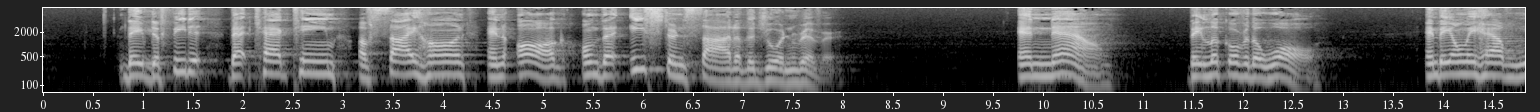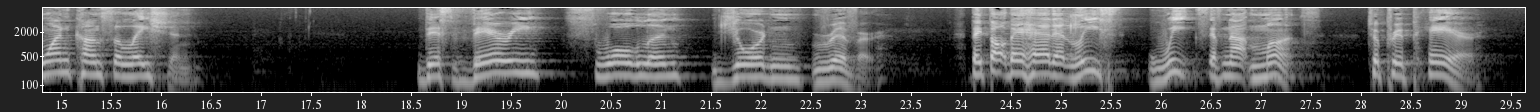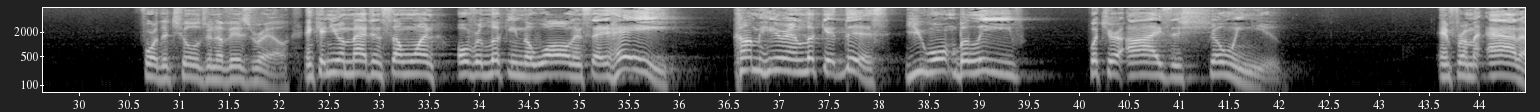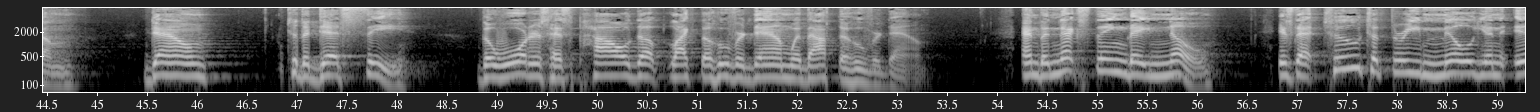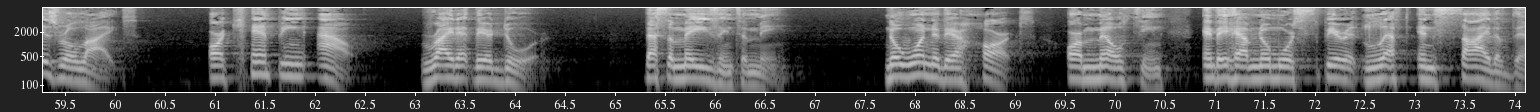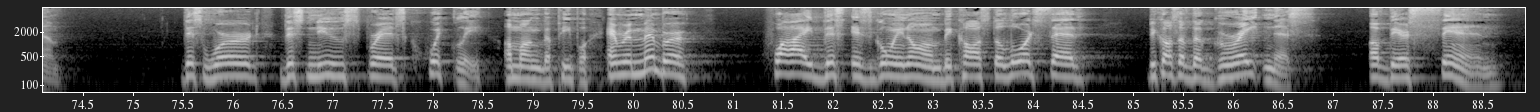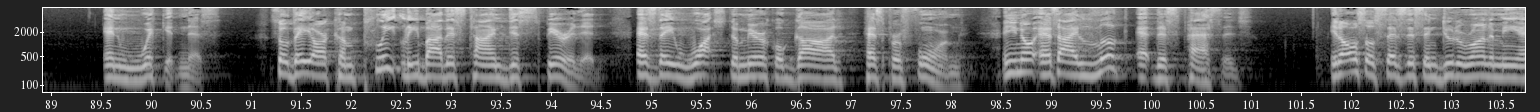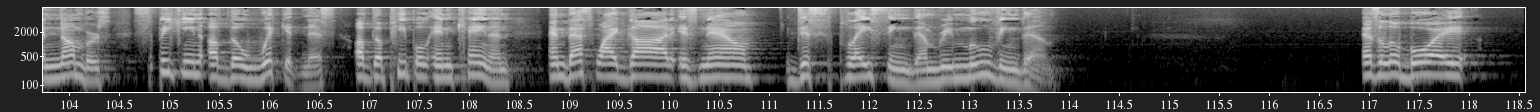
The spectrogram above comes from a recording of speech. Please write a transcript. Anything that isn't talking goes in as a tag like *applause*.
They've defeated that tag team of Sihon and Og on the eastern side of the Jordan River. And now they look over the wall and they only have one consolation this very swollen Jordan River. They thought they had at least weeks, if not months, to prepare for the children of Israel. And can you imagine someone overlooking the wall and say, Hey, come here and look at this. You won't believe what your eyes is showing you. And from Adam down to the Dead Sea, the waters has piled up like the Hoover Dam without the Hoover Dam. And the next thing they know is that two to three million Israelites are camping out right at their door. That's amazing to me. No wonder their hearts are melting and they have no more spirit left inside of them. This word, this news spreads quickly among the people. And remember, why this is going on because the Lord said, because of the greatness of their sin and wickedness. So they are completely by this time dispirited as they watch the miracle God has performed. And you know, as I look at this passage, it also says this in Deuteronomy and Numbers, speaking of the wickedness of the people in Canaan. And that's why God is now displacing them, removing them. As a little boy,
